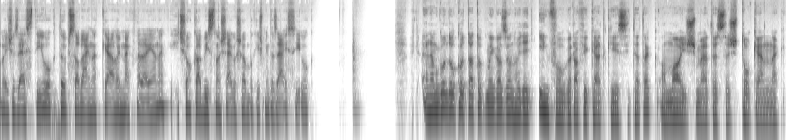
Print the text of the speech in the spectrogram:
vagyis az STO-k több szabálynak kell, hogy megfeleljenek, így sokkal biztonságosabbak is, mint az ICO-k. Nem gondolkodtatok még azon, hogy egy infografikát készítetek a ma ismert összes tokennek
